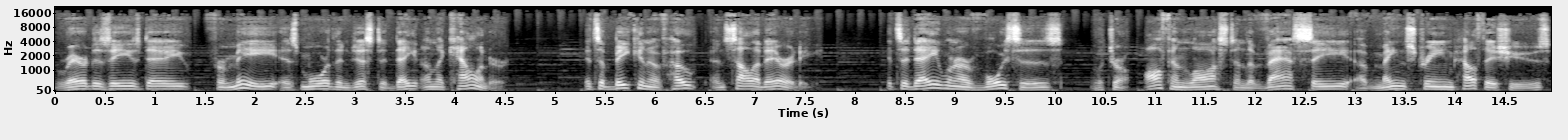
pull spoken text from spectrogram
Rare Disease Day, for me, is more than just a date on the calendar. It's a beacon of hope and solidarity. It's a day when our voices, which are often lost in the vast sea of mainstream health issues,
